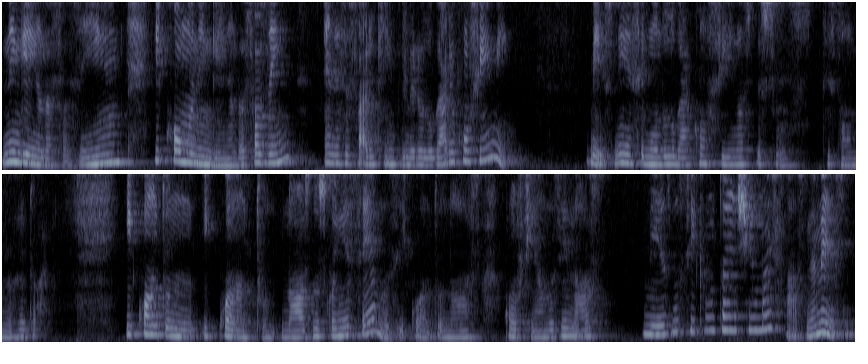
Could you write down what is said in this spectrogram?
ninguém anda sozinho, e como ninguém anda sozinho, é necessário que, em primeiro lugar, eu confie em mim mesmo, e em segundo lugar, confie nas pessoas que estão ao meu redor. E quanto, e quanto nós nos conhecemos e quanto nós confiamos em nós mesmo, fica um tantinho mais fácil, não é mesmo?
